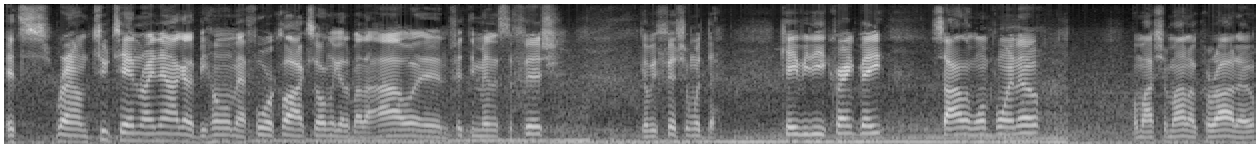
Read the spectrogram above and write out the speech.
it's around 2.10 right now. I gotta be home at four o'clock. So I only got about an hour and 50 minutes to fish. Gonna be fishing with the KVD crankbait, Silent 1.0 on my Shimano Curado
